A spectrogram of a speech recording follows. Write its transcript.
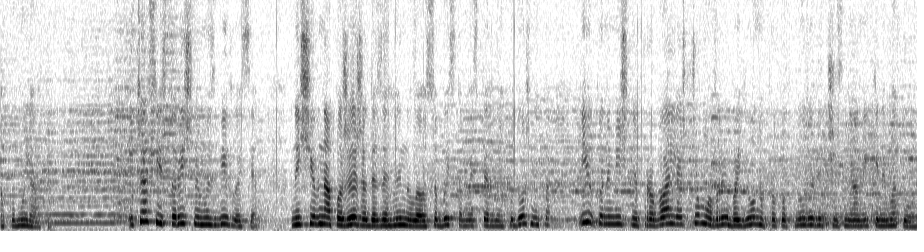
акумулятор. У часі історичному збіглося нищівна пожежа, де загинула особиста майстерня художника, і економічне провалля, що, мов риба йону, проковтнуло вітчизняний кінематограф.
